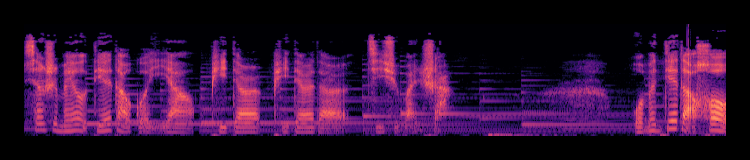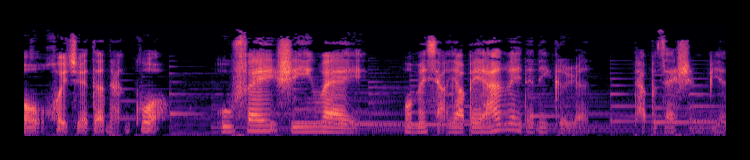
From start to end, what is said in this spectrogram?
像是没有跌倒过一样，屁颠儿屁颠儿的继续玩耍。我们跌倒后会觉得难过，无非是因为。我们想要被安慰的那个人，他不在身边。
